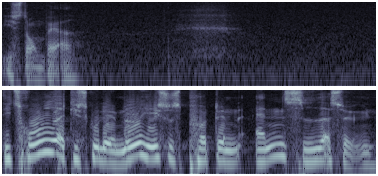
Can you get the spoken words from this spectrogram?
i stormværet. De troede, at de skulle møde Jesus på den anden side af søen,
